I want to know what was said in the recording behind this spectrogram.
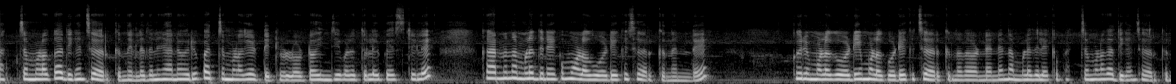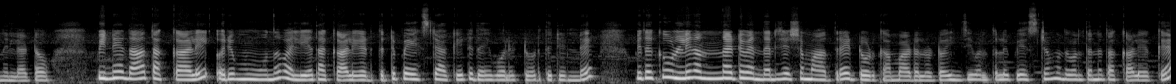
പച്ചമുളക് അധികം ചേർക്കുന്നില്ല. ഇതിൽ ഞാൻ ഒരു പച്ചമുളക് ഇട്ടിട്ടുള്ളൂ കേട്ടോ ഇഞ്ചി വെളുത്തുള്ളി പേസ്റ്റിൽ കാരണം നമ്മൾ ഇതിലേക്ക് മുളക് പൊടിയൊക്കെ ചേർക്കുന്നുണ്ട്. കുരുമുളക് പൊടി മുളക് പൊടിയൊക്കെ ചേർക്കുന്നത് കൊണ്ട് തന്നെ നമ്മളിതിലേക്ക് പച്ചമുളക് അധികം ചേർക്കുന്നില്ല കേട്ടോ പിന്നെ ഇതാ തക്കാളി ഒരു മൂന്ന് വലിയ തക്കാളി എടുത്തിട്ട് പേസ്റ്റ് ആക്കിയിട്ട് ഇതേപോലെ ഇട്ട് കൊടുത്തിട്ടുണ്ട്. ഇതൊക്കെ ഉള്ളി നന്നായിട്ട് വെന്തതിന് ശേഷം മാത്രമേ ഇട്ട് കൊടുക്കാൻ പാടുള്ളൂ കേട്ടോ ഇഞ്ചി വെളുത്തുള്ളി പേസ്റ്റും അതുപോലെ തന്നെ തക്കാളിയൊക്കെ.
